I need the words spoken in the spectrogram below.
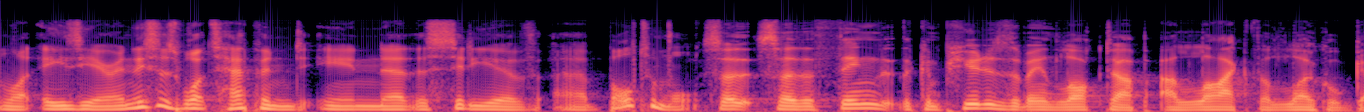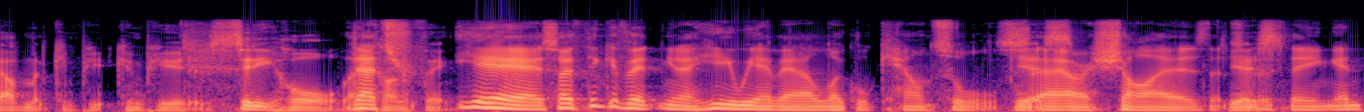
a lot easier. And this is what's happened in uh, the city of uh, Baltimore. So, so the thing that the computers have been locked up are like the local government compu- computers, city hall, that That's, kind of thing. Yeah. So think of it. You know, here we have our local councils, yes. our shires, that yes. sort of thing. And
